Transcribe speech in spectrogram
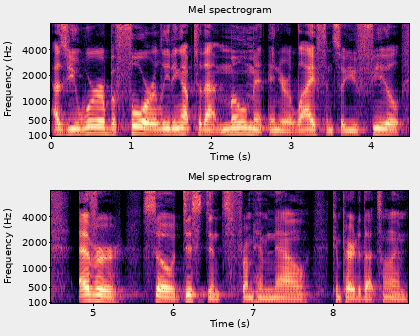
as you were before leading up to that moment in your life, and so you feel ever so distant from Him now compared to that time.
